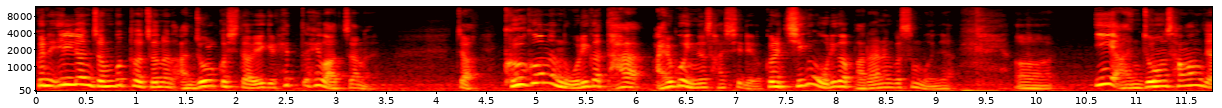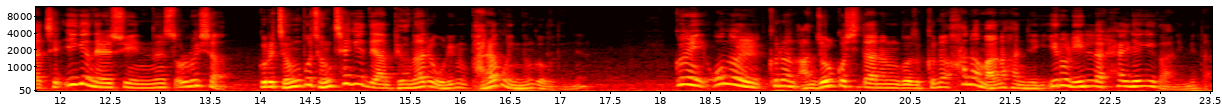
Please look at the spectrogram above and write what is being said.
근데 1년 전부터 저는 안 좋을 것이다 얘기를 했, 해왔잖아요. 자, 그거는 우리가 다 알고 있는 사실이에요. 그럼 지금 우리가 바라는 것은 뭐냐? 어, 이 안 좋은 상황 자체 이겨낼 수 있는 솔루션 그리고 정부 정책에 대한 변화를 우리는 바라고 있는 거거든요. 그 오늘 그런 안 좋을 것이다는 것은 그런 하나마나 한 얘기 1월 2일 날 할 얘기가 아닙니다.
